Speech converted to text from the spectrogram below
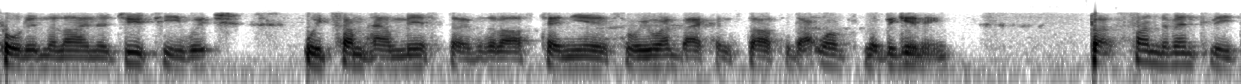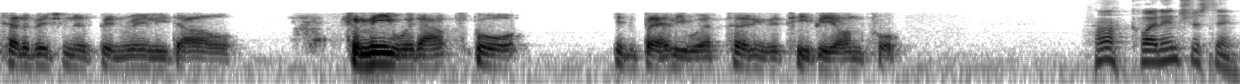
called In the Line of Duty, which we'd somehow missed over the last 10 years. So we went back and started that one from the beginning. But fundamentally, television has been really dull. For me, without sport, it's barely worth turning the TV on for. Huh, quite interesting.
